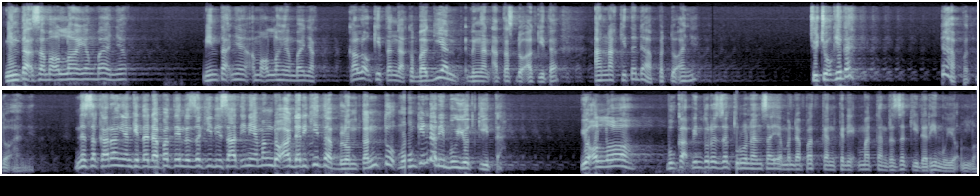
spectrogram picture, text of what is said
minta sama Allah yang banyak. Mintanya sama Allah yang banyak. Kalau kita nggak kebagian dengan atas doa kita, anak kita dapat doanya. Cucu kita dapat doanya. Nah sekarang yang kita dapatin rezeki di saat ini emang doa dari kita belum tentu, mungkin dari buyut kita. Ya Allah, buka pintu rezeki turunan saya mendapatkan kenikmatan rezeki darimu ya Allah.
